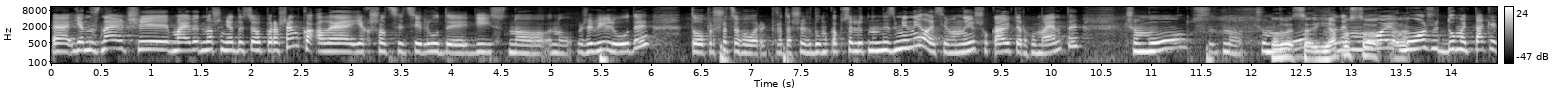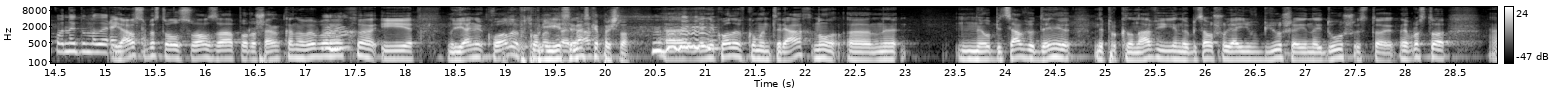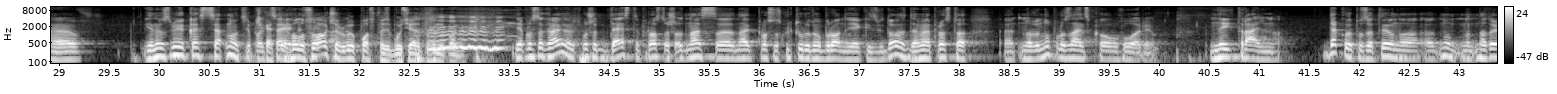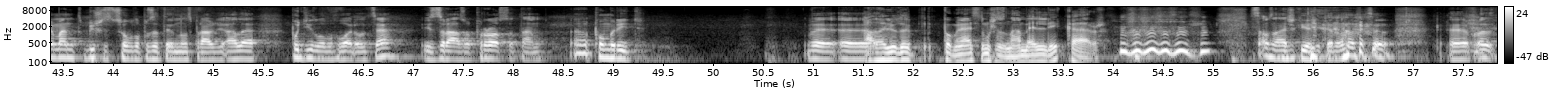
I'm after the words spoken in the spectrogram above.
Е, Я не знаю, чи має відношення до цього Порошенко, але якщо це ці люди дійсно ну, живі люди, то про що це говорить? Про те, що їх думка абсолютно не змінилась, і вони шукають аргументи, чому, ну, чому Ну, дивіться, я вони просто, е, можуть думати так, як вони думали раніше. Я особисто голосував за Порошенка на виборах, і ну, я ніколи в коментарях... прийшла. Я ніколи в коментарях ну, не, не обіцяв людині, не проклинав її, не обіцяв, що я її вб'ю, що я її знайду, щось то. Я просто. е, Я не розумію, якась ця. Ну, типу, Чекай, ця ти голосував чи робив пост в Фейсбуці? Я просто не пам'ятаю. Я просто крайно, тому що десь ти просто що у нас е, навіть просто з культурної оборони є якийсь відос, де ми просто е, новину про Зеленського обговорюємо. Нейтрально. Деколи позитивно, е, ну на- на той момент більшість цього було позитивно насправді, але по ділу обговорювали це і зразу просто там е, помріть. Ви, е, Але люди помиляються, тому що з нами лікар. Сам знаєш, який я лікар. Е, про-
